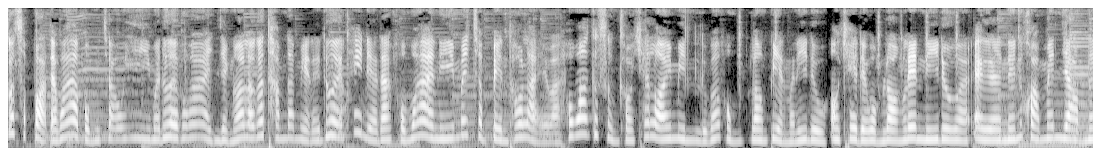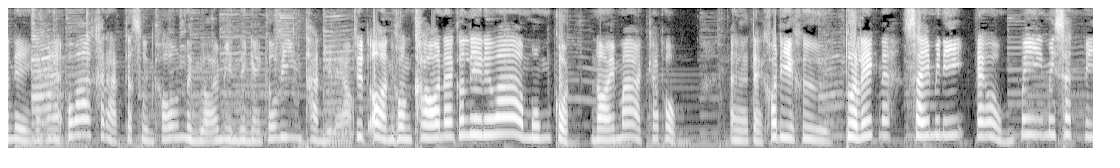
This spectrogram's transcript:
ก็ spot แต่ว่าผมจะเอา HE มาด้วยเพราะว่าอย่างน้อยเราก็ทำ damage ได้ด้วยให้เดี๋ยวนะผมว่าอันนี้ไม่จำเป็นเท่าไหร่วะเพราะว่ากระสุนเขาแค่ร้อยมิลหรือว่าผมลองเปลี่ยนมานี่ดูโอเคเดี๋ยวผมลองเล่นนี้ดูอะเออเน้นความแม่นยำนั่นเองนะฮะเพราะว่าขนาดกระสุนเขา100มิลยังไงก็วิ่งทันอยู่แล้ว จุดอ่อนของเขานะก็เรียกได้ว่ามุมกดน้อยมากครับผม เออแต่ข้อดีคือตัวเล็กนะไซส์มินินะครับผมไม่ไม่สั้นไม่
